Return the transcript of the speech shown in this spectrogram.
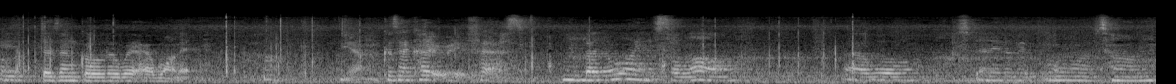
Yeah. It doesn't go the way I want it. Oh. Yeah, because I cut it really fast. Mm-hmm. But normally in the salon, I will spend a little bit more time.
